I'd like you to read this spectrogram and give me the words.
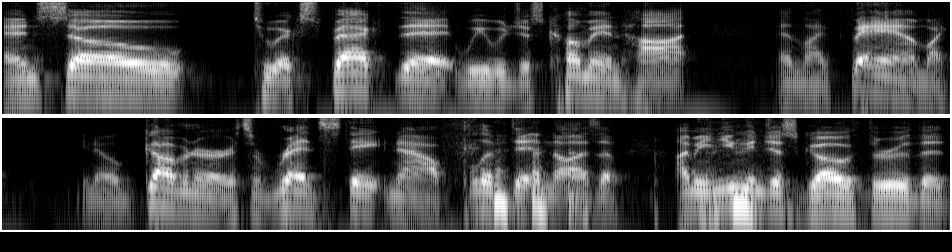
and so to expect that we would just come in hot and like bam, like you know, governor, it's a red state now, flipped it and all that stuff. I mean, you can just go through the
